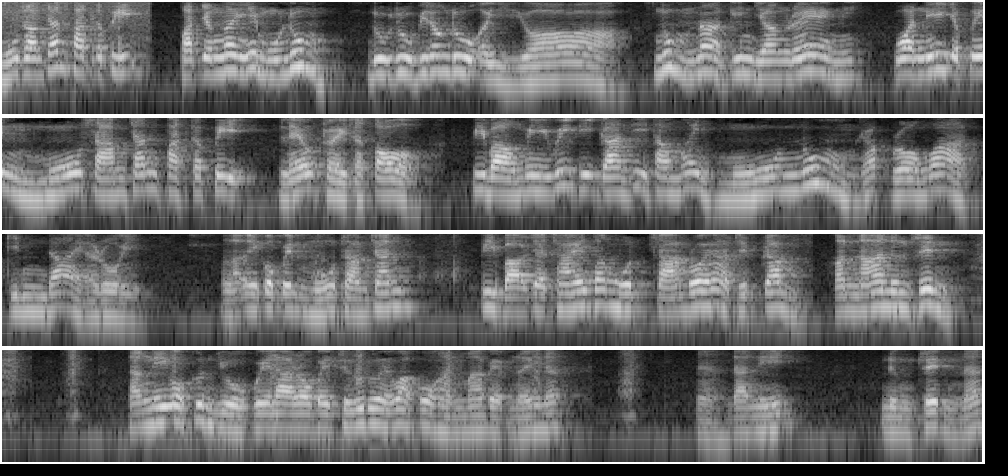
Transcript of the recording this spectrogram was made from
หมูสามชั้นผัดกะปิผัดยังไงให้หมูนุ่ม ดูดูพี่ต้องดูไอ้ยานุ่มน่ากินอย่างแรงนี่วันนี้จะเป็นหมูสามชั้นผัดกะปิแล้วใส่สตอพี่บ่าวมีวิธีการที่ทำให้หมูนุ่ม รับรองว่ากินได้อร่อยและนี่ก็เป็นหมูสามชั้น พี่บ่าวจะใช้ทั้งหมด 350 กรัมหั่นหนาหนึ่งเส้นทางนี้ก็ขึ้นอยู่เวลาเราไปซื้อด้วยว่าเขาหั่นมาแบบไหนนะนด้านนี้หนึ่งเส้นนะ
